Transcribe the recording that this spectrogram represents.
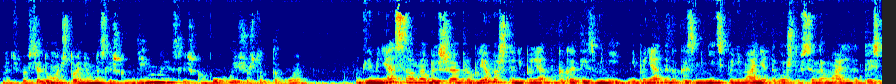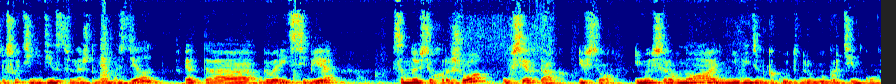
ну, типа, все думают, что они у меня слишком длинные, слишком пухлые, еще что-то такое. Для меня самая большая проблема, что непонятно, как это изменить. Непонятно, как изменить понимание того, что все нормально. То есть, по сути, единственное, что можно сделать, это говорить себе, со мной все хорошо, у всех так, и все и мы все равно не видим какую-то другую картинку.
